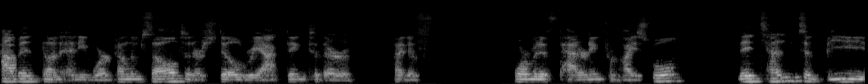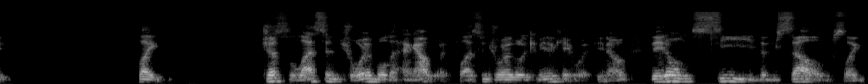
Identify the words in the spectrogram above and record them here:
haven't done any work on themselves and are still reacting to their kind of formative patterning from high school, they tend to be like just less enjoyable to hang out with, less enjoyable to communicate with, you know? They don't see themselves like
